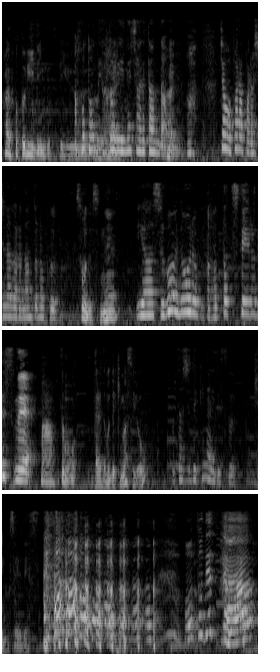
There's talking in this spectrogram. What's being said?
はいフォトリーディングっていうあフォトリーね、はいされたんだ、はい。あじゃあもうパラパラしながらなんとなく。そうですね。いやーすごい能力が発達しているですね。まあでも誰でもできますよ。私できないです気のせいです。本当ですか？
